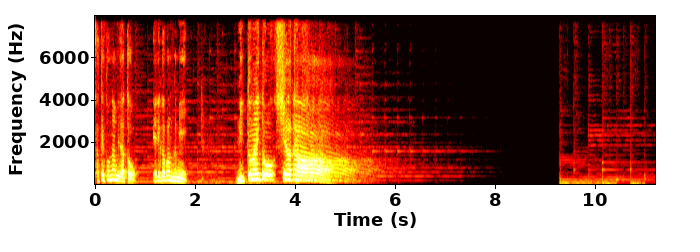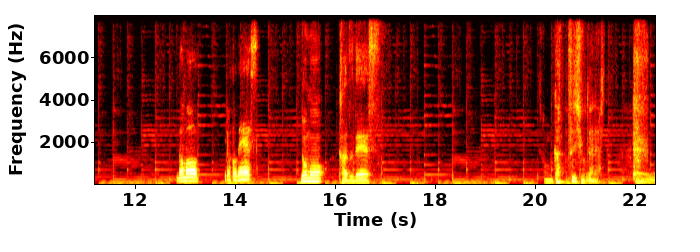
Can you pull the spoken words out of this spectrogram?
酒と涙と映画番組ミッドナイトシアターどうもひろとですどうも、カズです。がっつり仕事やね、明日。明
